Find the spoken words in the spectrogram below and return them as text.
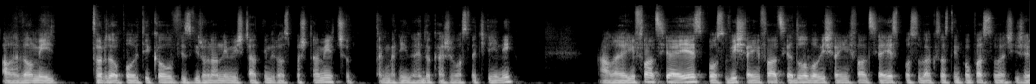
ale veľmi tvrdou politikou s vyrovnanými štátnymi rozpočtami, čo takmer nikto nedokáže vo svete iný. Ale inflácia je spôsob, vyššia inflácia, dlhobo vyššia inflácia je spôsob, ako sa s tým popasovať. Čiže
